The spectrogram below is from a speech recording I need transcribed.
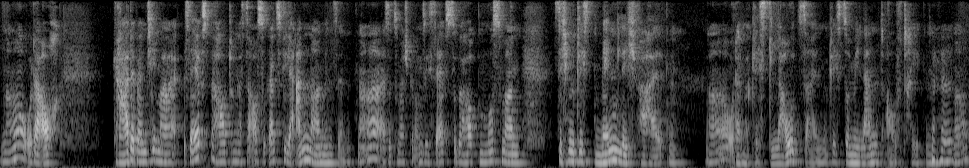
Ne? Oder auch gerade beim Thema Selbstbehauptung, dass da auch so ganz viele Annahmen sind. Ne? Also zum Beispiel, um sich selbst zu behaupten, muss man sich möglichst männlich verhalten ne? oder möglichst laut sein, möglichst dominant auftreten. Mhm.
